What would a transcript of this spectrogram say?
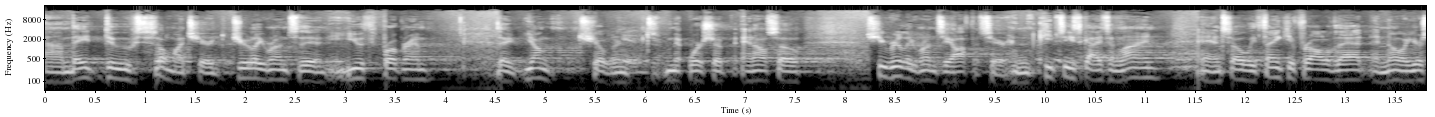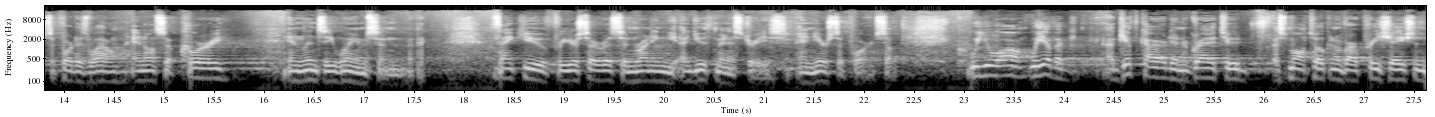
Um, they do so much here. Julie runs the youth program, the young children worship, and also she really runs the office here and keeps these guys in line. And so we thank you for all of that, and Noah, your support as well. And also Corey and Lindsay Williamson thank you for your service in running uh, youth ministries and your support. So, will you all, we have a, a gift card and a gratitude, a small token of our appreciation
